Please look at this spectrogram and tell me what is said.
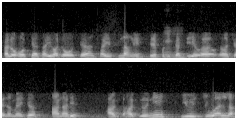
Kalau hotel saya ada hotel, saya senang ni. Saya pergi hmm. kasih uh, uh, channel manager, ah nah dia harga ni you jual lah.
